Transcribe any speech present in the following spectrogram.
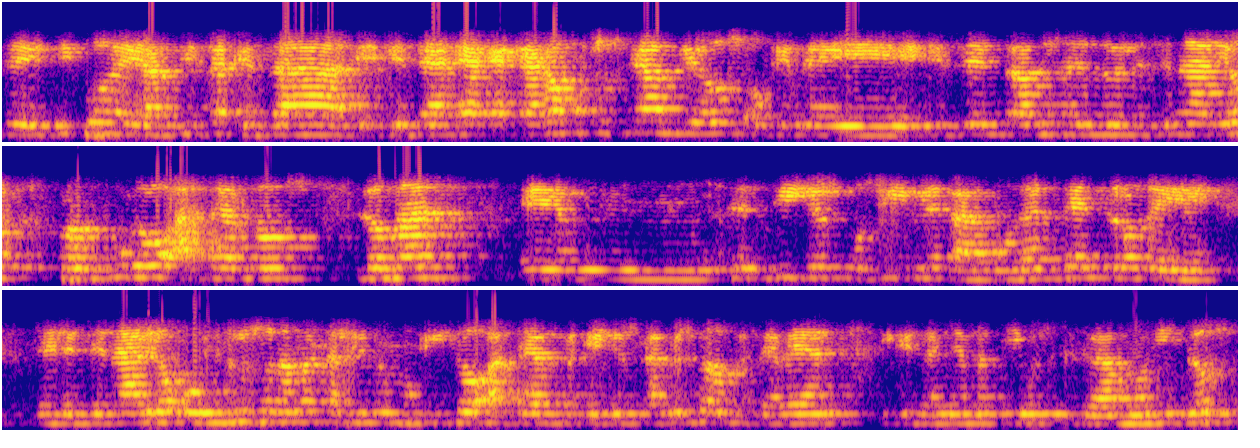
del tipo de artista que está que, que, que, que haga muchos cambios o que, me, esté entrando y saliendo del escenario, procuro hacernos lo más eh, sencillos posible para poder dentro de, del escenario o incluso nada más saliendo un poquito hacer pequeños cambios para que se vean y que sean llamativos y que se vean bonitos,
